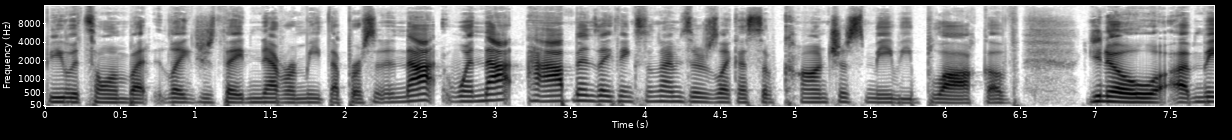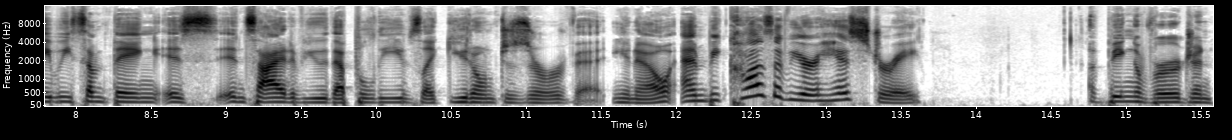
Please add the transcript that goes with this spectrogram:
be with someone but like just they never meet that person. And that when that happens i think sometimes there's like a subconscious maybe block of you know uh, maybe something is inside of you that believes like you don't deserve it you know? And because of your history of being a virgin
